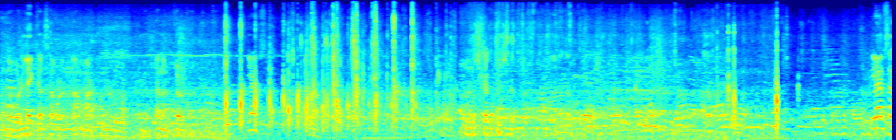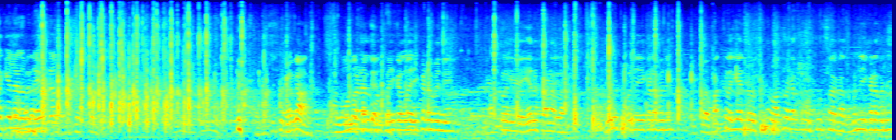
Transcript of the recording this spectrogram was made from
ಒಂದು ಒಳ್ಳೆ ಕೆಲಸಗಳನ್ನು ಮಾಡ್ಕೊಂಡು ಅಂತ ನಾನು ಕ್ಲಾಪ್ಸ್ ಕ್ಲಾಪ್ಸ್ ಹಾಕಿ ಎಲ್ಲರೂ ದಯವಿಟ್ಟು ಬೈಕೆಲ್ಲ ಈ ಕಡೆ ಬನ್ನಿ ಮಕ್ಕಳಿಗೆ ಏನು ಕಾಣಲ್ಲ ದಯವಿಟ್ಟು ಬನ್ನಿ ಈ ಕಡೆ ಬನ್ನಿ ಮಕ್ಕಳಿಗೆ ಏನು ಸುಮ್ಮನೆ ಮಕ್ಕಳು ಕರ್ಕೊಂಡು ಕೂರ್ಸಾಗದು ಬನ್ನಿ ಈ ಕಡೆ ಬನ್ನಿ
